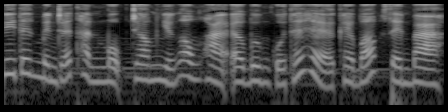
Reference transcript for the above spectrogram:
ghi tên mình trở thành một trong những ông hoàng album của thế hệ K-pop Gen 3.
